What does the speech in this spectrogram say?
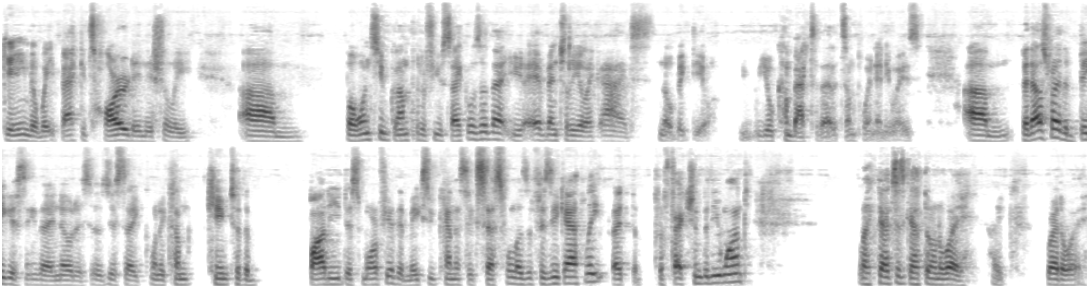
gaining the weight back, it's hard initially. Um, but once you've gone through a few cycles of that, you eventually you're like, ah, it's no big deal. You'll come back to that at some point, anyways. Um, but that was probably the biggest thing that I noticed. It was just like when it come came to the body dysmorphia that makes you kind of successful as a physique athlete, right? The perfection that you want, like that just got thrown away, like right away.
